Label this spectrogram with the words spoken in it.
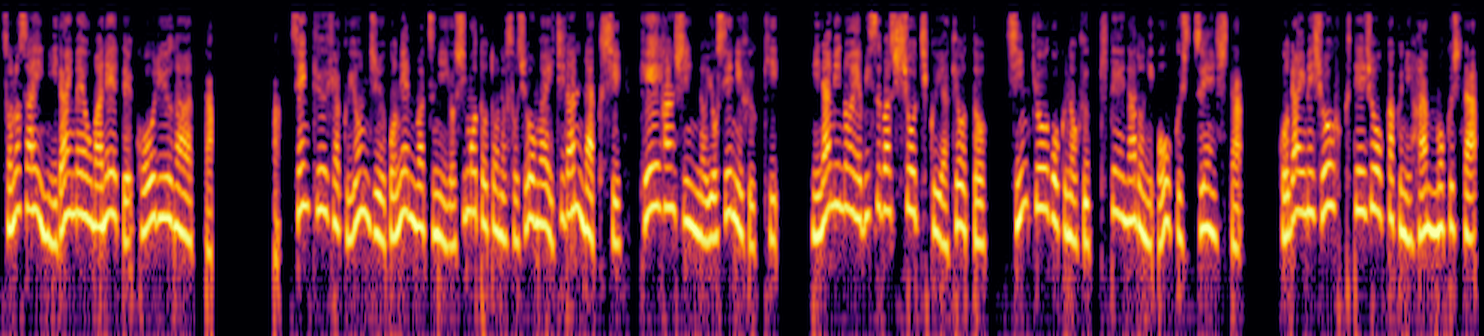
その際二代目を招いて交流があった。1945年末に吉本との訴訟が一段落し、京阪神の寄せに復帰。南の恵比寿橋松竹や京都、新京国の復帰亭などに多く出演した。五代目小福亭上閣に反目した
